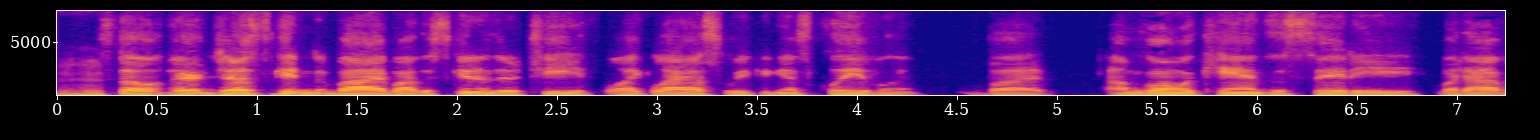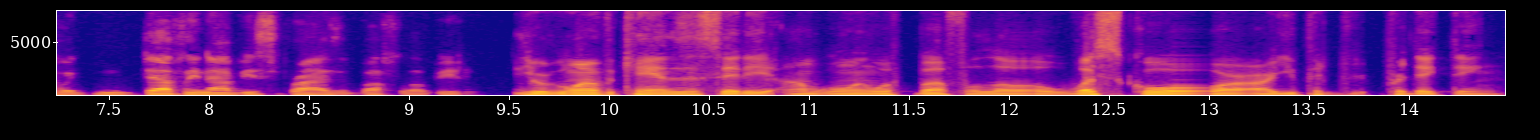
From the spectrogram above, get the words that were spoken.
Mhm. So they're just getting by by the skin of their teeth, like last week against Cleveland. But I'm going with Kansas City, but I would definitely not be surprised if Buffalo beat them. You're going with Kansas City. I'm going with Buffalo. What score are you pred- predicting?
